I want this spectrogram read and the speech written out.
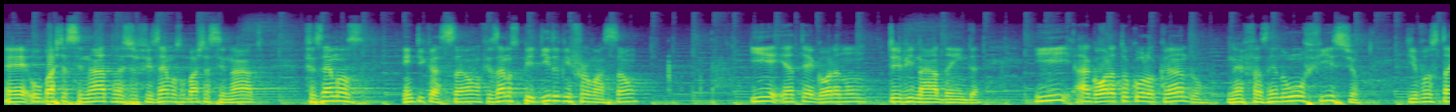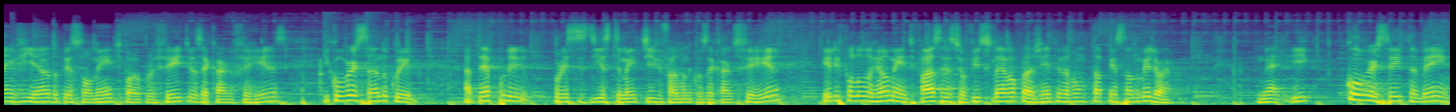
É, o baixo-assinato, nós já fizemos um baixo-assinato, fizemos indicação, fizemos pedido de informação e até agora não teve nada ainda. E agora estou colocando, né, fazendo um ofício que vou estar enviando pessoalmente para o prefeito Zé Carlos Ferreiras e conversando com ele. Até por, por esses dias também tive falando com o Zé Carlos Ferreira ele falou realmente, faça esse ofício, leva para a gente nós vamos estar pensando melhor. Né? E conversei também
